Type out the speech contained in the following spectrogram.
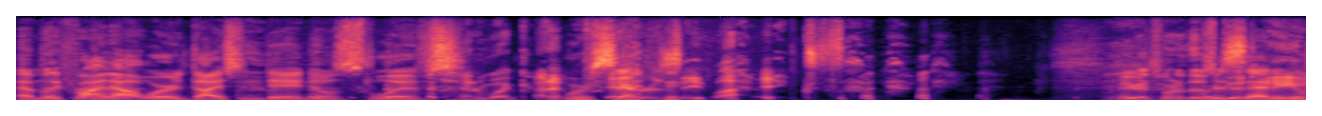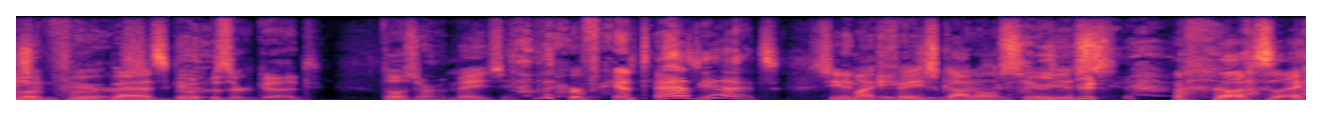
Emily, find out where Dyson Daniels lives. and what kind of We're pears sending- he likes. Maybe it's one of those good a Asian fruit pears. basket. Those are good. Those are amazing. They're fantastic. Yeah, it's See, my face Asian got all serious. I was like,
